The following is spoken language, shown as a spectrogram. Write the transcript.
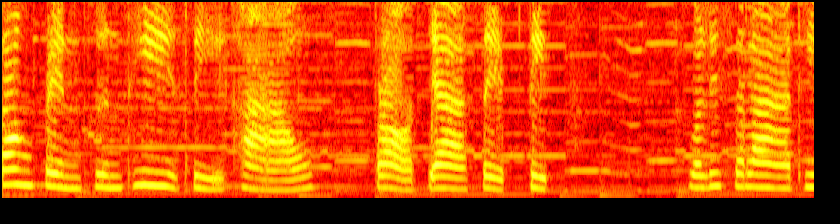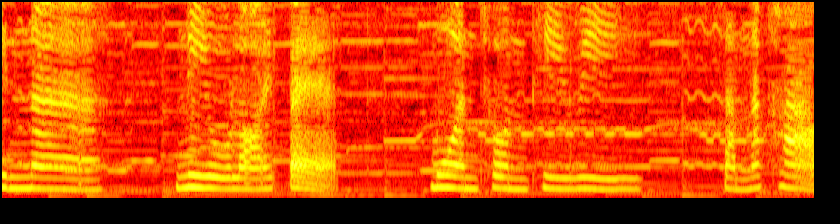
ต้องเป็นพื้นที่สีขาว ปลอดยาเสพติด วลิศลาทินนา นิวร้อยแปดมวลชนทีวี สำนักข่าว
